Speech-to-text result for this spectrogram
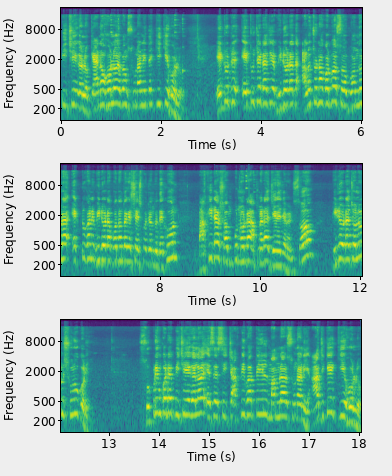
পিছিয়ে গেল। কেন হলো এবং শুনানিতে কি কি হলো? এটু এটু যেটা আজকে ভিডিওটাতে আলোচনা করব। সো বন্ধুরা, একটুখানি ভিডিওটা প্রথম থেকে শেষ পর্যন্ত দেখুন। বাকিটা সম্পূর্ণটা আপনারা জেনে যাবেন। সো ভিডিওটা চলুন শুরু করি। সুপ্রিম কোর্টে পিছিয়ে গেল এসএসসি, চাকরি বাতিল, মামলার শুনানি। আজকে কি হলো?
